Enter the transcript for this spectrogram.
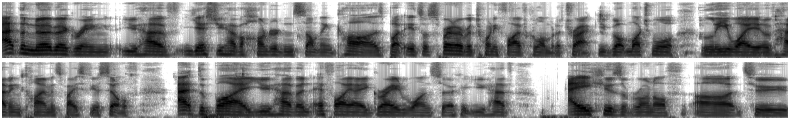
at the Nurburgring, you have yes, you have a hundred and something cars, but it's a spread over twenty-five kilometer track. You've got much more leeway of having time and space for yourself. At Dubai, you have an FIA Grade One circuit. You have acres of runoff uh, to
